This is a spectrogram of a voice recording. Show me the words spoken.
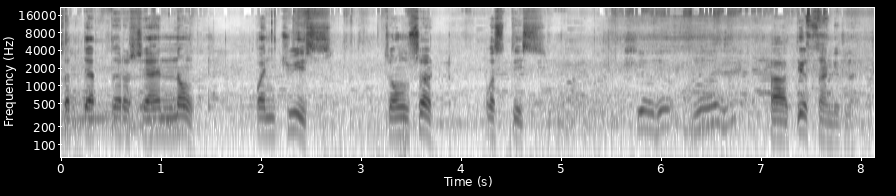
सत्याहत्तर शहाण्णव पंचवीस चौसष्ट पस्तीस. हा तेच सांगितलं.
